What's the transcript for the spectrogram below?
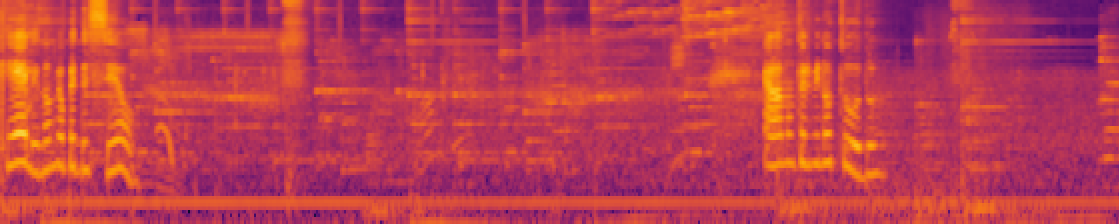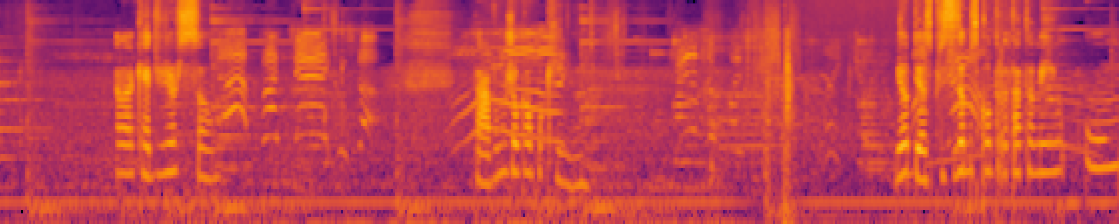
Que ele não me obedeceu. Ela não terminou tudo. Ela quer diversão. Tá, vamos jogar um pouquinho. Meu Deus, precisamos contratar também um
